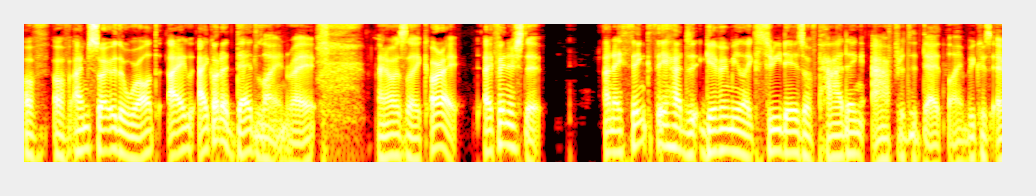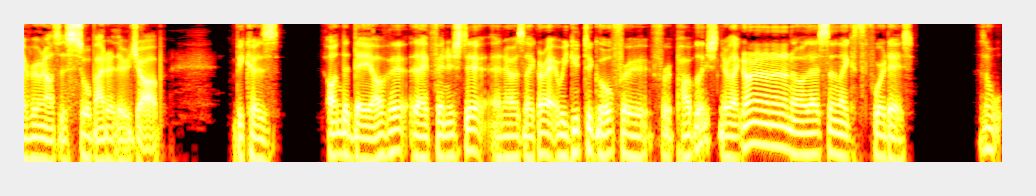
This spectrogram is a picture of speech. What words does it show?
of, of I'm so out of the world. I, I got a deadline, right? And I was like, all right, I finished it. And I think they had given me like three days of padding after the deadline because everyone else is so bad at their job. Because on the day of it, I finished it and I was like, all right, are we good to go for, for publish? And they were like, no, no, no, no, no, no, that's in like four days. So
